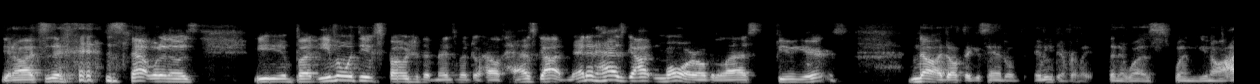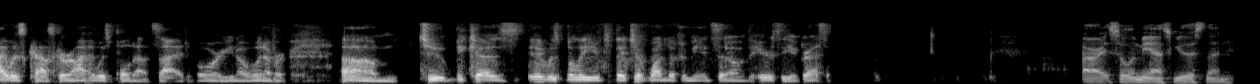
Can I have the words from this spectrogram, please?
You know, it's it's not one of those. But even with the exposure that men's mental health has gotten, and it has gotten more over the last few years, no, I don't think it's handled any differently than it was when you know I was cuffed or I was pulled outside or you know whatever. Um, to because it was believed they took one look at me and said, "Oh, here's the aggressor." All right, so let me ask you this then.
